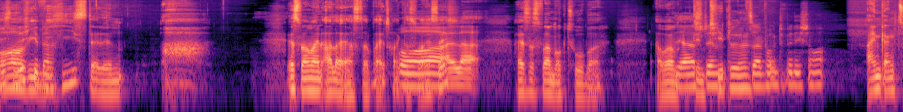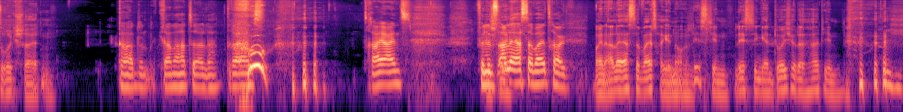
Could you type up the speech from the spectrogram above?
Oh, nicht wie, wie hieß der denn? Oh. Es war mein allererster Beitrag, das Oh, weiß ich. Alter. Heißt, es war im Oktober. Aber Ja, den stimmt. Titel Zwei Punkte für dich schon mal. Eingang zurückschalten. Granate, Alter. 3-1. Puh. 3-1. Philipps allererster Beitrag. Mein allererster Beitrag, genau. Lest ihn, lest ihn gern durch oder hört ihn.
